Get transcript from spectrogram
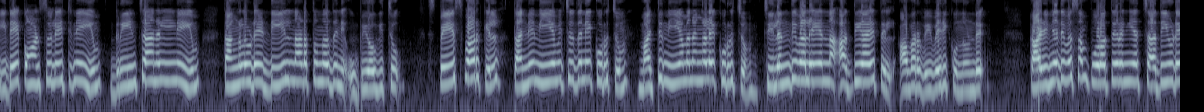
ഇതേ കോൺസുലേറ്റിനെയും ഗ്രീൻ ചാനലിനെയും തങ്ങളുടെ ഡീൽ നടത്തുന്നതിന് ഉപയോഗിച്ചു. സ്പേസ് പാർക്കിൽ തന്നെ നിയമിച്ചതിനെക്കുറിച്ചും മറ്റ് നിയമനങ്ങളെക്കുറിച്ചും ചിലന്തി വലയെന്ന അധ്യായത്തിൽ അവർ വിവരിക്കുന്നുണ്ട്. കഴിഞ്ഞ ദിവസം പുറത്തിറങ്ങിയ ചതിയുടെ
